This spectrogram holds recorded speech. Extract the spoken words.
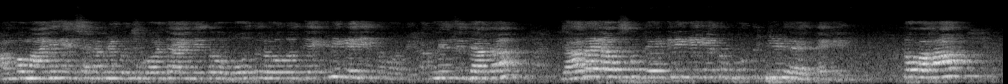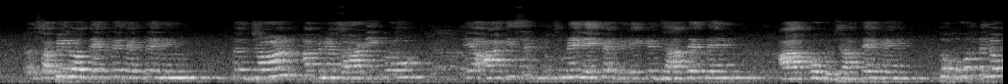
हमको माने हैं शहर में कुछ हो जाएँगे। तो बहुत लोग तो देखने के लिए तो होते। करने से ज़्यादा ज़्यादा लोग उसको देखने के लिए तो बहुत भीड़ रहते हैं तो वहाँ सभी लोग देखते देखते हैं तो जॉन अपने गाड़ी को ये आगे से बीच में लेकर लेकर जाते थे आग को बुझाते गए तो बहुत लोग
